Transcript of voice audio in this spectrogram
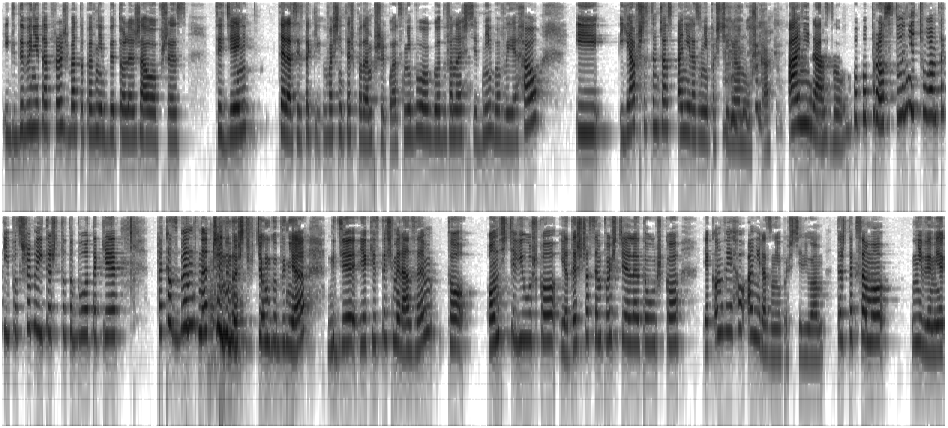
i gdyby nie ta prośba, to pewnie by to leżało przez tydzień. Teraz jest taki, właśnie też podam przykład. Nie było go 12 dni, bo wyjechał i ja przez ten czas ani razu nie pościeliłam łóżka. Ani razu, bo po prostu nie czułam takiej potrzeby i też to, to było takie taka zbędna czynność w ciągu dnia, gdzie jak jesteśmy razem, to on ścieli łóżko, ja też czasem pościelę to łóżko. Jak on wyjechał, ani razu nie pościeliłam. Też tak samo, nie wiem, jak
